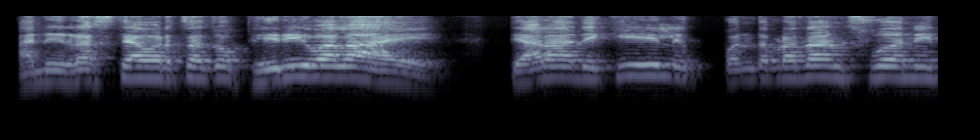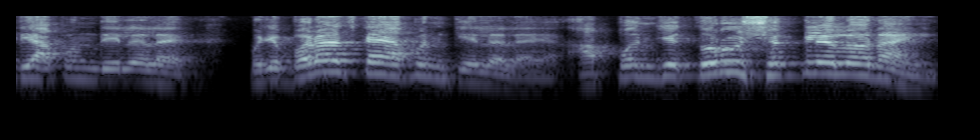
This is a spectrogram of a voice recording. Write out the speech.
आणि रस्त्यावरचा जो फेरीवाला आहे त्याला देखील पंतप्रधान स्वनिधी आपण दिलेला आहे. म्हणजे बरंच काही आपण केलेलं आहे. आपण जे करू शकलेलो नाही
